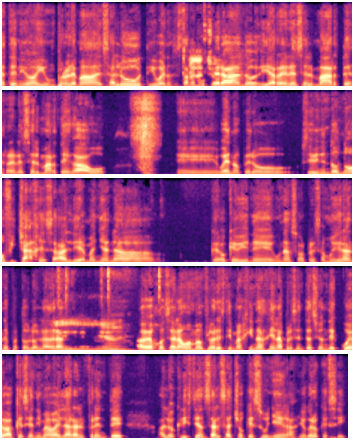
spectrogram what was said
ha tenido ahí un problema de salud y bueno, se está recuperando y ya regresa el martes. Regresa el martes Gabo. Eh, bueno, pero se vienen dos nuevos fichajes. ¿ah? El día de mañana creo que viene una sorpresa muy grande para todos los ladrantes. Ay, ay. A ver, José Alan Guamán Flores, ¿te imaginas en la presentación de Cuevas que se anima a bailar al frente a lo Cristian Salsa Choque Zúñiga, yo creo que sí.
